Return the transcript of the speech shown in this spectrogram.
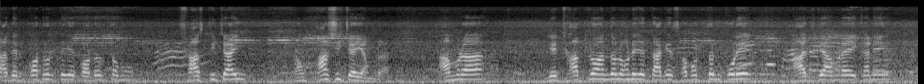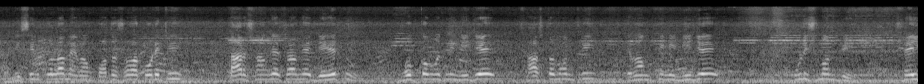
তাদের কঠোর থেকে কঠোরতম শাস্তি চাই এবং ফাঁসি চাই আমরা। আমরা যে ছাত্র আন্দোলন হয়েছে তাকে সমর্থন করে আজকে আমরা এখানে মিছিল করলাম এবং পথসভা করেছি। তার সঙ্গে সঙ্গে যেহেতু মুখ্যমন্ত্রী নিজে স্বাস্থ্যমন্ত্রী এবং তিনি নিজে পুলিশ মন্ত্রী, সেই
